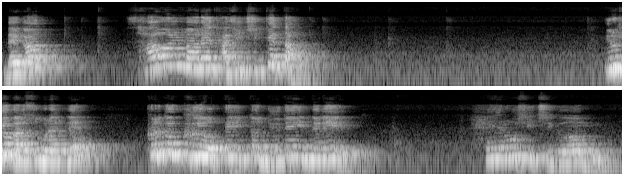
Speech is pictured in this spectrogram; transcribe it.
내가 사흘 만에 다시 짓겠다. 이렇게 말씀을 했네. 그러니까 그 옆에 있던 유대인들이 헤롯이 지금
